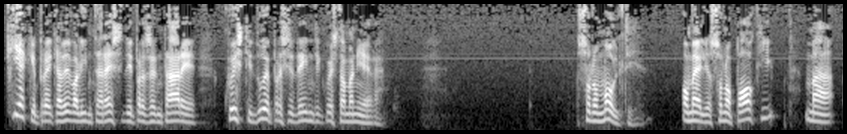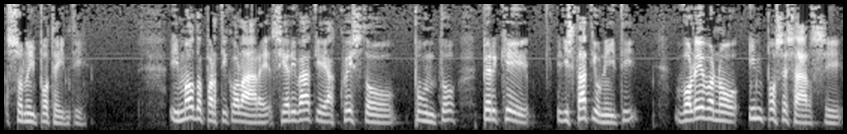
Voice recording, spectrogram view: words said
chi è che, aveva l'interesse di presentare questi due presidenti in questa maniera? Sono molti, o meglio, sono pochi, ma sono i potenti. In modo particolare si è arrivati a questo punto perché gli Stati Uniti volevano impossessarsi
